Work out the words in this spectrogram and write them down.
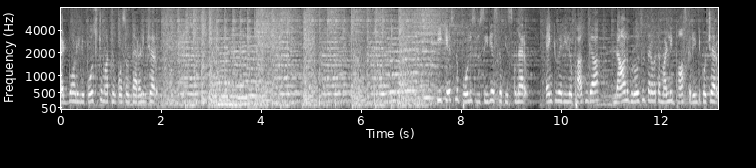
డెడ్ బాడీని పోస్టుమార్టం కోసం తరలించారు. ఈ కేసును పోలీసులు సీరియస్గా తీసుకున్నారు. ఎంక్వైరీలో భాగంగా నాలుగు రోజుల తర్వాత మళ్ళీ భాస్కర్ ఇంటికొచ్చారు.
